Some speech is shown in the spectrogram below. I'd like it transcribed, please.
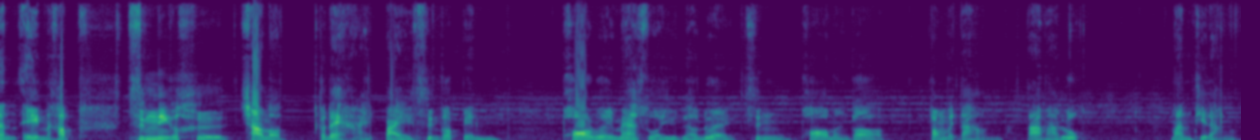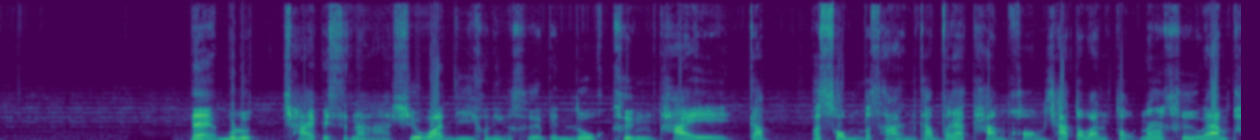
นั่นเองนะครับ ซึ่งนี่ก็คือชาร์ลอตก็ได้หายไป ซึ่งก็เป็นพ่อรวยแม่สวยอยู่แล้วด้วย ซึ่งพ่อมันก็ต้องไปตามตามหาลูกมันทีหลังและบุรุษชายปริศนาชื่อว่าดีคนนี้ก็คือเป็นลูกครึ่งไทยกับ ผสมผสานกับวัฒนธรรมของชาติตะวันตกนั่นก็คือแวมไพ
